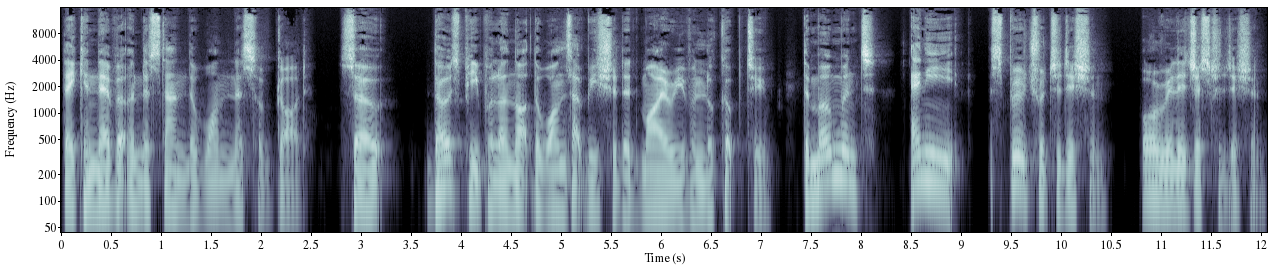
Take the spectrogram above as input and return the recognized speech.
they can never understand the oneness of God. So those people are not the ones that we should admire, even look up to. The moment any spiritual tradition or religious tradition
